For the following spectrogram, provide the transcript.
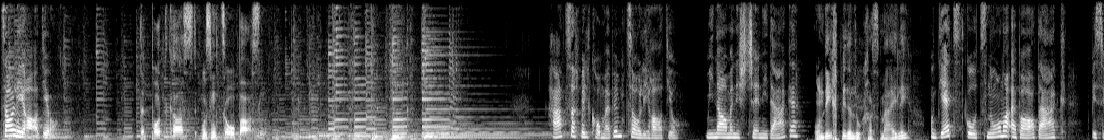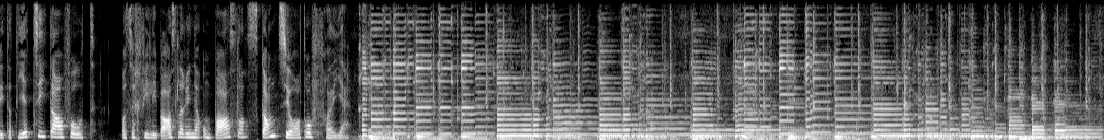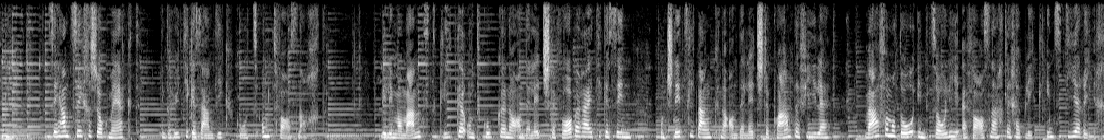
Zolli Radio. Der Podcast aus dem Zoo Basel. Herzlich willkommen beim Zolli Radio. Mein Name ist Jenny Dage. Und ich bin der Lukas Meili. Und jetzt geht es nur noch ein paar Tage, bis wieder die Zeit anfängt, wo sich viele Baslerinnen und Basler das ganze Jahr darauf freuen. Haben es sicher schon gemerkt, in der heutigen Sendung geht es um die Fasnacht. Weil im Moment die Glicken und Gucken noch an den letzten Vorbereitungen sind und die Schnitzelbänke noch an den letzten Pointen feilen, werfen wir hier im Zolli einen fasnächtlichen Blick ins Tierreich.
